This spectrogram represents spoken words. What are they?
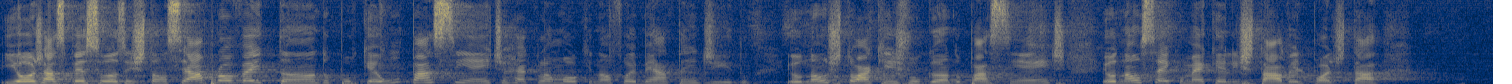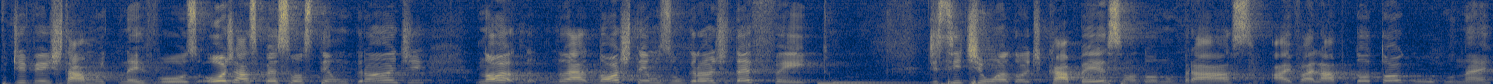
E hoje as pessoas estão se aproveitando porque um paciente reclamou que não foi bem atendido. Eu não estou aqui julgando o paciente, eu não sei como é que ele estava, ele pode estar devia estar muito nervoso. Hoje as pessoas têm um grande. Nós, nós temos um grande defeito de sentir uma dor de cabeça, uma dor no braço, aí vai lá para o doutor Google, né?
